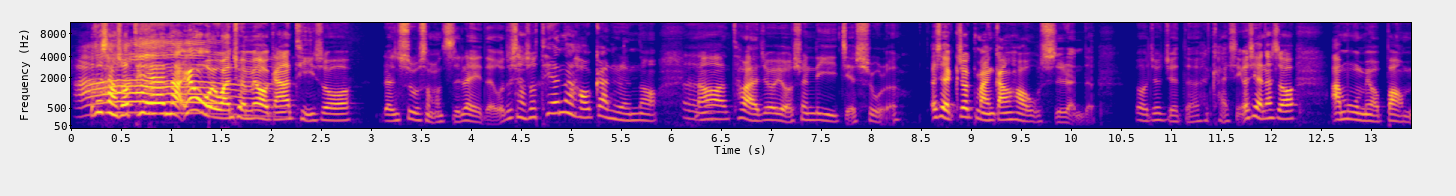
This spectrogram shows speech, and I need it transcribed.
啊、我就想说，天哪，因为我也完全没有跟他提说人数什么之类的，我就想说，天哪，好感人哦。嗯、然后后来就有顺利结束了，而且就蛮刚好五十人的。我就觉得很开心，而且那时候阿木没有报名，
